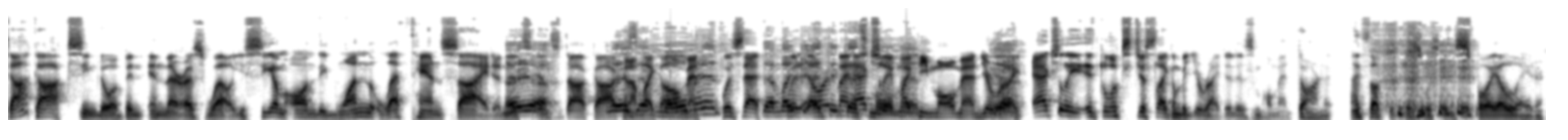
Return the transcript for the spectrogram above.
Doc Ock seemed to have been in there as well. You see him on the one left hand side, and Oh, it's, yeah. it's Doc Ock, Well, and I'm like, oh Mole man, Man? was that? That might was- be- I think that's actually, it Mole might be Mole Man. You're Yeah. right. Actually, it looks just like him, but you're right. It is Mole Man. Darn it! I thought that this was going to spoil later.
